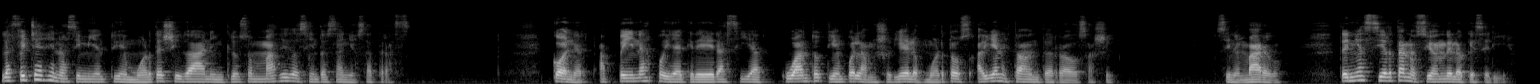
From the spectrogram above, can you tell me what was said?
Las fechas de nacimiento y de muerte llegaban incluso más de doscientos años atrás. Connor apenas podía creer hacía cuánto tiempo la mayoría de los muertos habían estado enterrados allí. Sin embargo tenía cierta noción de lo que sería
